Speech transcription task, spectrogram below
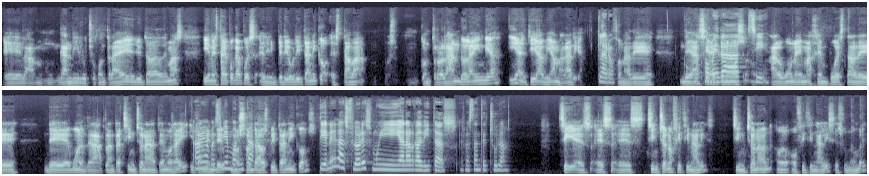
eh, la, Gandhi luchó contra ello y todo lo demás. Y en esta época, pues el imperio británico estaba pues, controlando la India y allí había malaria. Claro. La zona de, de Asia. tenemos alguna imagen puesta de, bueno, de la planta chinchona que tenemos ahí y también de unos soldados británicos. Tiene las flores muy alargaditas, es bastante chula. Sí, es, es, es chinchona officinalis. Chinchona officinalis es su nombre.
